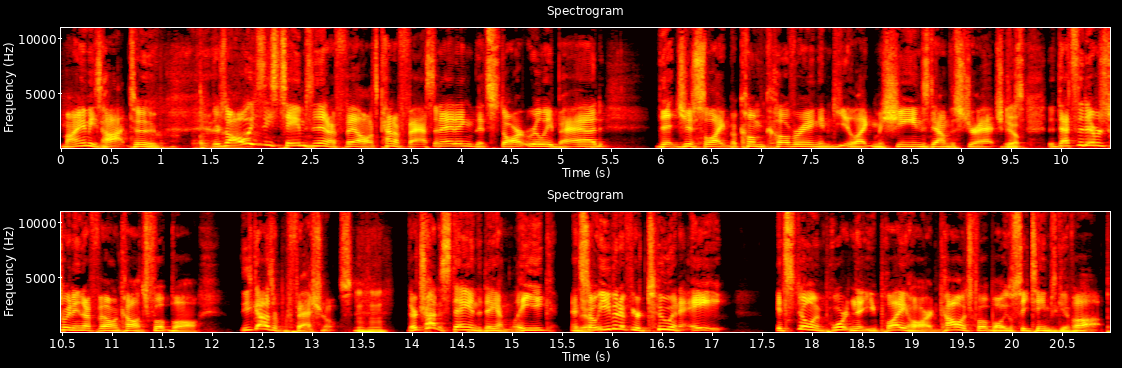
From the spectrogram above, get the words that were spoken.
Miami's hot too. There's always these teams in the NFL. It's kind of fascinating that start really bad that just like become covering and get, like machines down the stretch. Because that's the difference between NFL and college football. These guys are professionals. Mhm. They're trying to stay in the damn league. And so even if you're two and eight, it's still important that you play hard. In college football, you'll see teams give up.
